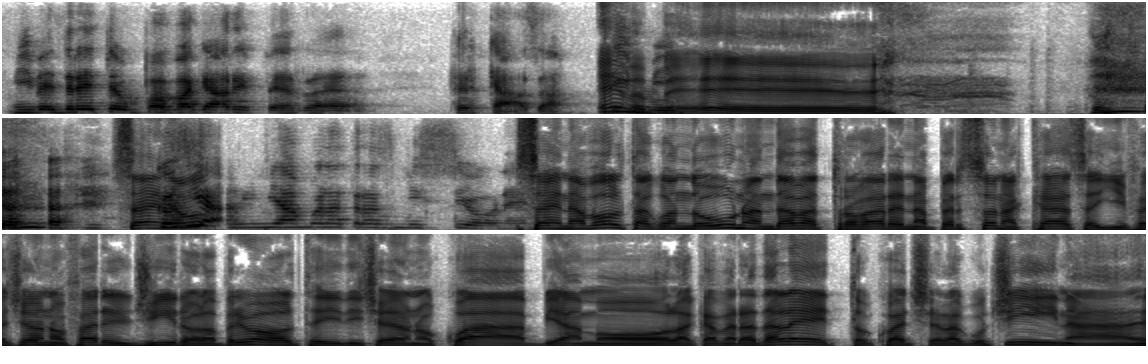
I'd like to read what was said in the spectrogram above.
mi vedrete un po' vagare per, per casa. Eh Dimmi. vabbè, eh... sai, Così vo- animiamo la trasmissione. Sai, una volta quando uno andava a trovare una persona a casa, gli facevano fare il giro la prima volta, gli dicevano qua abbiamo la camera da letto, qua c'è la cucina.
